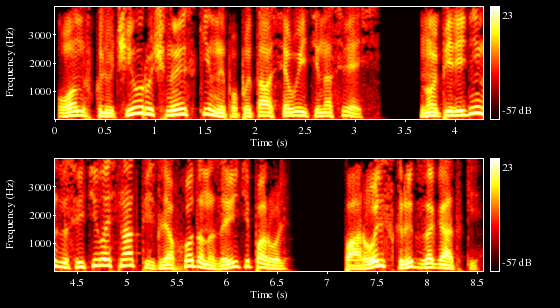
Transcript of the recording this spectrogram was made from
Он включил ручной скин и попытался выйти на связь. Но перед ним засветилась надпись для входа «Назовите пароль». Пароль скрыт в загадке.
